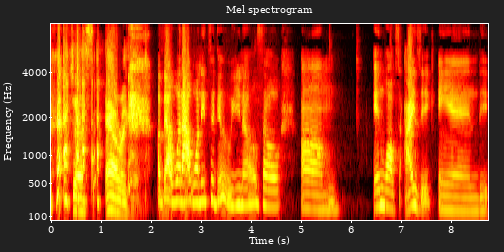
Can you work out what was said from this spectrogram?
just arrogant about what I wanted to do, you know. So, um, in walks Isaac, and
